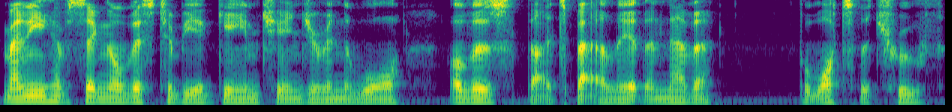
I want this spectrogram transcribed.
Many have signalled this to be a game changer in the war, others that it's better late than never. But what's the truth?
